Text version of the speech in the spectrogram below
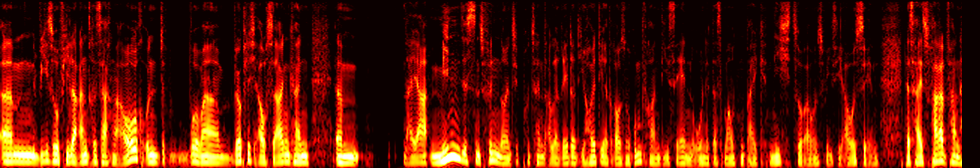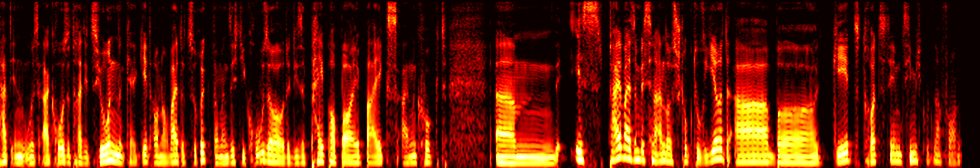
ähm, wie so viele andere Sachen auch und wo man wirklich auch sagen kann, ähm, naja, mindestens 95 Prozent aller Räder, die heute hier draußen rumfahren, die sehen ohne das Mountainbike nicht so aus, wie sie aussehen. Das heißt, Fahrradfahren hat in den USA große Traditionen, geht auch noch weiter zurück, wenn man sich die Cruiser oder diese Paperboy-Bikes anguckt. Ähm, ist teilweise ein bisschen anders strukturiert, aber geht trotzdem ziemlich gut nach vorn.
